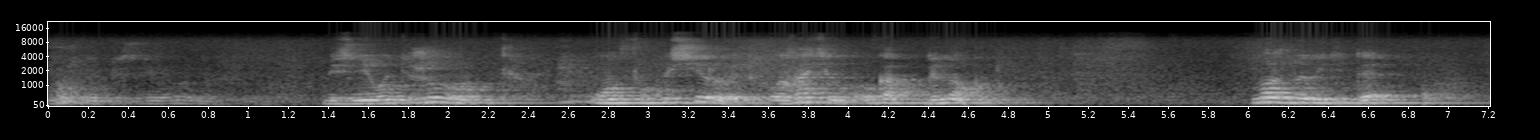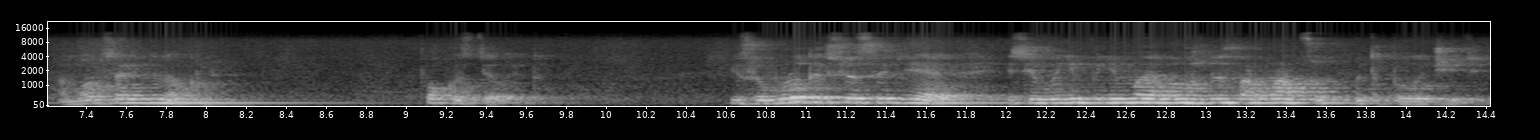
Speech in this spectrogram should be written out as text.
Можно без него. Без него тяжело. Он фокусирует. Вы знаете, он как бинокль. Можно увидеть, да? А можно посмотреть бинокль. Фокус делает. Изумруды все соединяют. Если вы не понимаете, вам нужно информацию какую-то получить.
